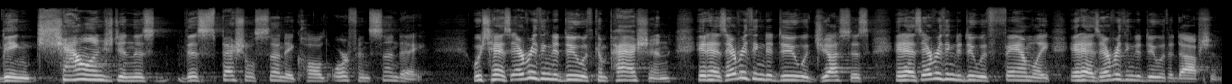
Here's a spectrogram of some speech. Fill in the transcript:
being challenged in this, this special Sunday called Orphan Sunday which has everything to do with compassion. It has everything to do with justice. It has everything to do with family. It has everything to do with adoption.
